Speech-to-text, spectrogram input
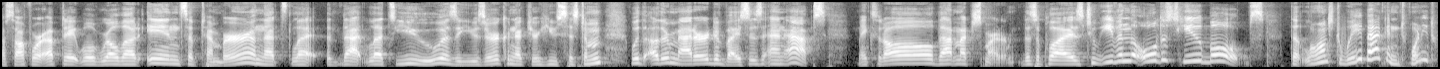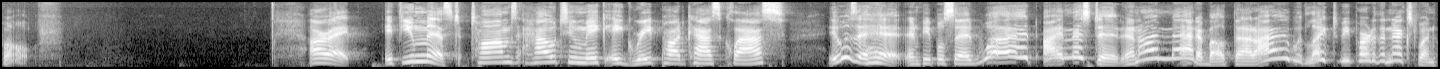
A software update will roll out in September, and that's let that lets you as a user connect your Hue system with other Matter devices and apps. Makes it all that much smarter. This applies to even the oldest Hue bulbs that launched way back in 2012. All right. If you missed Tom's How to Make a Great Podcast class, it was a hit. And people said, What? I missed it. And I'm mad about that. I would like to be part of the next one.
